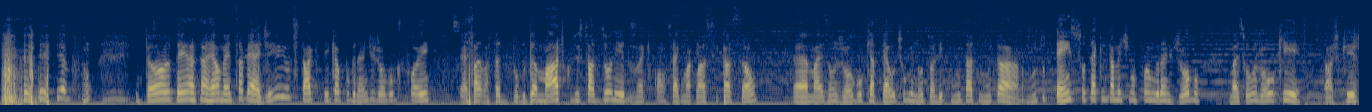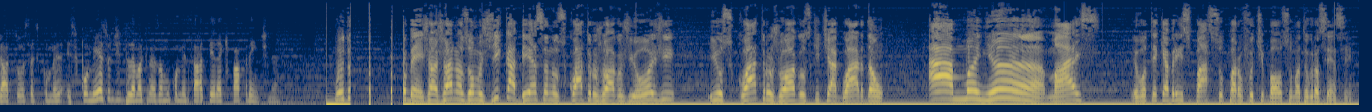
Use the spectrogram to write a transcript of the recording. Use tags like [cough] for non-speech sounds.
[laughs] então tem essa realmente essa bad. E o destaque fica pro grande jogo que foi essa, essa jogo dramático dos Estados Unidos, né? Que consegue uma classificação. É, mas um jogo que até o último minuto ali com muita, muita, muito tenso. Tecnicamente não foi um grande jogo, mas foi um jogo que acho que já trouxe esse, come esse começo de dilema que nós vamos começar a ter daqui para frente, né? Muito bem, já já nós vamos de cabeça nos quatro jogos de hoje e os quatro jogos que te aguardam amanhã, mas eu vou ter que abrir espaço para o futebol sumatogrossense.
